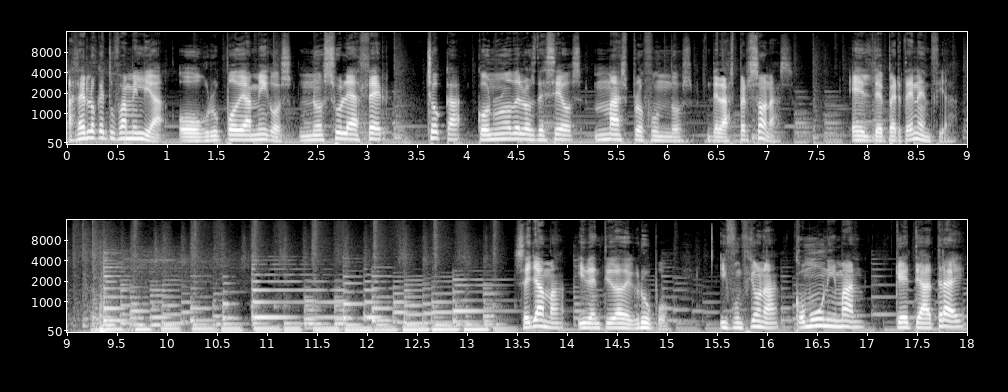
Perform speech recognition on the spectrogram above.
Hacer lo que tu familia o grupo de amigos no suele hacer choca con uno de los deseos más profundos de las personas, el de pertenencia. Se llama identidad de grupo y funciona como un imán que te atrae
